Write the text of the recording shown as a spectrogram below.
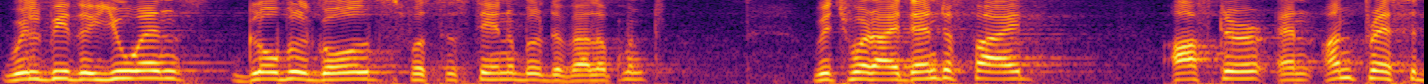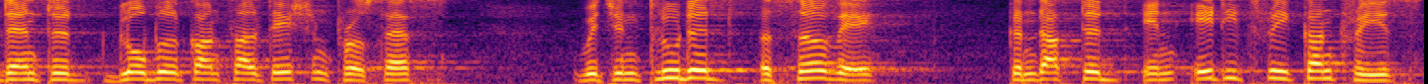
will be the UN's global goals for sustainable development, which were identified after an unprecedented global consultation process, which included a survey conducted in 83 countries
